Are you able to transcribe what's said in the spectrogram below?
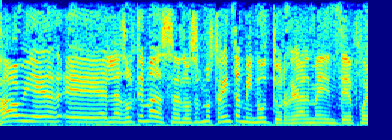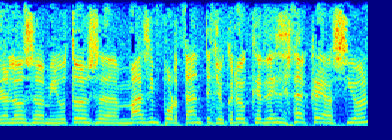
Javi, eh, en las últimas, los últimos 30 minutos realmente fueron los eh, minutos eh, más importantes, yo creo que desde la creación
